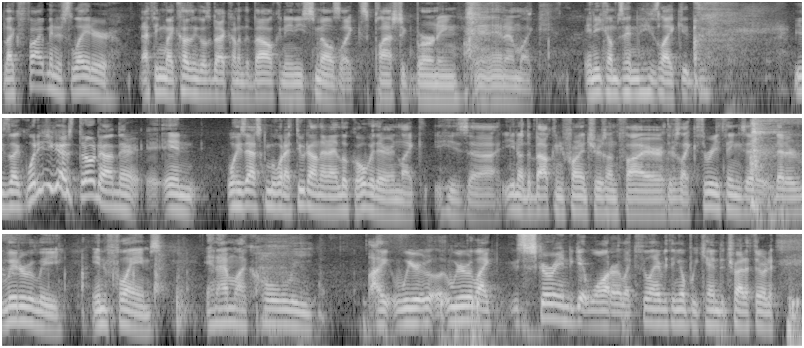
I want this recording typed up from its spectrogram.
Like five minutes later, I think my cousin goes back onto the balcony, and he smells like plastic burning, and I'm like, and he comes in, and he's like, he's like, "What did you guys throw down there?" And well, he's asking me what I threw down there, and I look over there, and like he's, uh, you know, the balcony furniture is on fire. There's like three things that are, that are literally in flames, and I'm like, "Holy!" I we were we were like scurrying to get water, like filling everything up we can to try to throw it. In.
